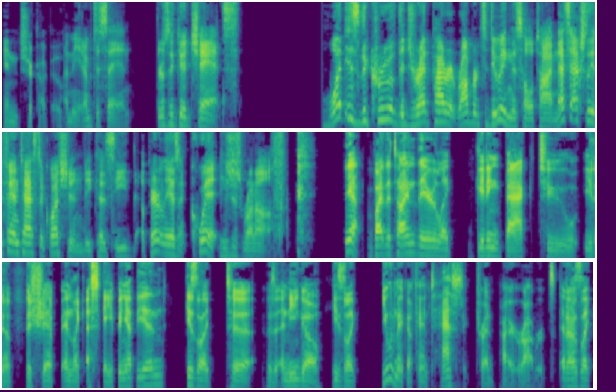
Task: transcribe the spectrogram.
in Chicago. I mean, I'm just saying, there's a good chance. What is the crew of the Dread Pirate Roberts doing this whole time? That's actually a fantastic question because he apparently hasn't quit. He's just run off. Yeah, by the time they're like getting back to you know the ship and like escaping at the end, he's like to was it Inigo. He's like, "You would make a fantastic Dread Pirate Roberts," and I was like,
